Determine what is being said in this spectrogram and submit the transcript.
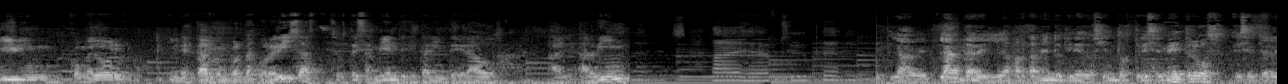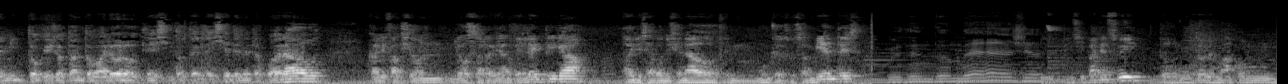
living, comedor y un estar con puertas corredizas, esos tres ambientes que están integrados al jardín. La planta del apartamento tiene 213 metros, ese terrenito que yo tanto valoro tiene 137 metros cuadrados, calefacción losa radiante eléctrica, aires acondicionados en muchos de sus ambientes. El principal en suite, dos dormitorios más con un,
